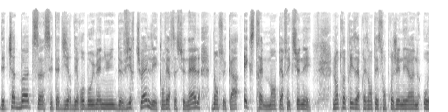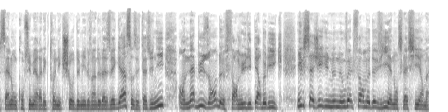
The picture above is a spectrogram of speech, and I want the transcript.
des chatbots, c'est-à-dire des robots humanoïdes virtuels et conversationnels, dans ce cas extrêmement perfectionnés. L'entreprise a présenté son projet Neon au salon Consumer Electronic Show 2020 de Las Vegas aux États-Unis en abusant de formules hyperboliques. Il s'agit d'une nouvelle forme de vie, annonce la firme.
